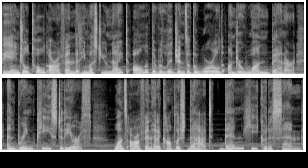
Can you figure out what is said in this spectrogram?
The angel told Arifin that he must unite all of the religions of the world under one banner and bring peace to the earth. Once Arifin had accomplished that, then he could ascend.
